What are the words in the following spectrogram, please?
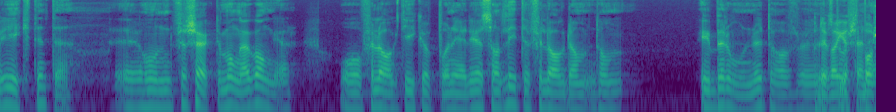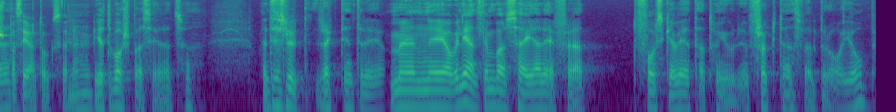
gick det inte. Hon försökte många gånger och förlaget gick upp och ner. Det är ett sånt litet förlag, de, de är beroende av eh, Och det var. Göteborgsbaserat också, eller hur? Göteborgsbaserat. Så. Men till slut räckte inte det. Men eh, jag vill egentligen bara säga det för att folk ska veta att hon gjorde en fruktansvärt bra jobb.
